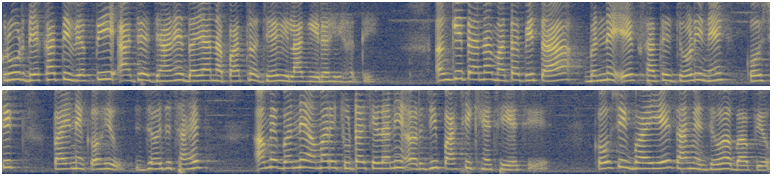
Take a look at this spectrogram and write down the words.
ક્રૂર દેખાતી વ્યક્તિ આજે જાણે દયાના પાત્ર જેવી લાગી રહી હતી. અંકિતાના માતા પિતા બંને એક સાથે જોડીને કૌશિકભાઈને કહ્યું, જજ સાહેબ, અમે બંને અમારી છૂટાછેડાની અરજી પાછી ખેંચીએ છીએ. કૌશિકભાઈએ સામે જવાબ આપ્યો,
